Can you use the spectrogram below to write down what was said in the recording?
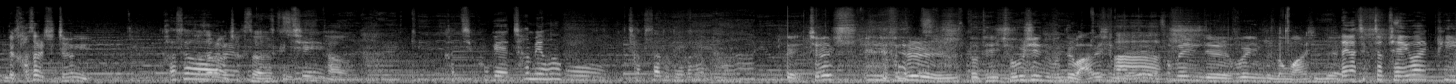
근데 가사를 진짜 형이 가사를 가사랑 작사하고 그치. 다. 같이 곡에 참여하고 작사도 내가 하고. JYP 분들도 되게 좋으신 분들 많으신데 아. 선배님들 후배님들 너무 많으신데. 내가 직접 JYP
